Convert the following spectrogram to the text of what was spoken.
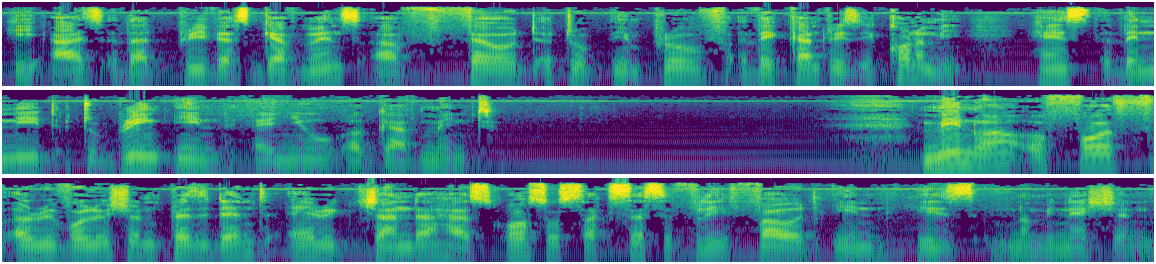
He adds that previous governments have failed to improve the country's economy, hence the need to bring in a new government. Meanwhile, a fourth revolution president Eric Chanda has also successfully filed in his nomination.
